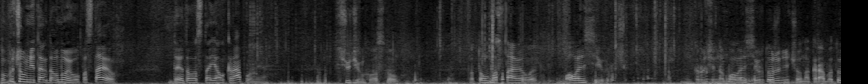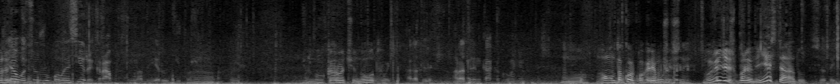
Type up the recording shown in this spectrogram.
Ну причем не так давно его поставил. До этого стоял краб у меня с щучьим хвостом. Потом поставил этот, балансир. Ну, Короче, на балансир тоже ничего, на краба тоже Я ничего. вот сижу, балансир и краб на две руки тоже. Ага. Ну, короче, ну вот. Ой, Ратли- Ратлинка какого-нибудь. Ну, ну, он такой погремушечный. Ну видишь, блин, есть она тут. Все-таки.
